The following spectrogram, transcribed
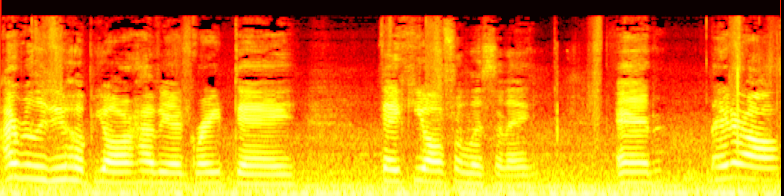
I really do hope you all are having a great day. Thank you all for listening, and later, all.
